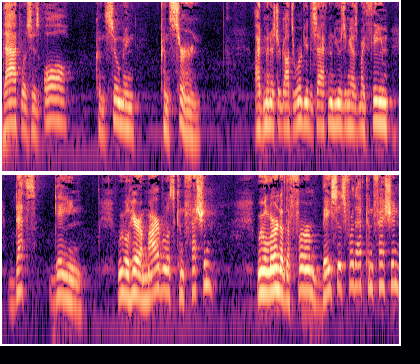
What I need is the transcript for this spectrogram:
That was his all consuming concern. I administer God's word to you this afternoon using as my theme death's gain. We will hear a marvelous confession. We will learn of the firm basis for that confession.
